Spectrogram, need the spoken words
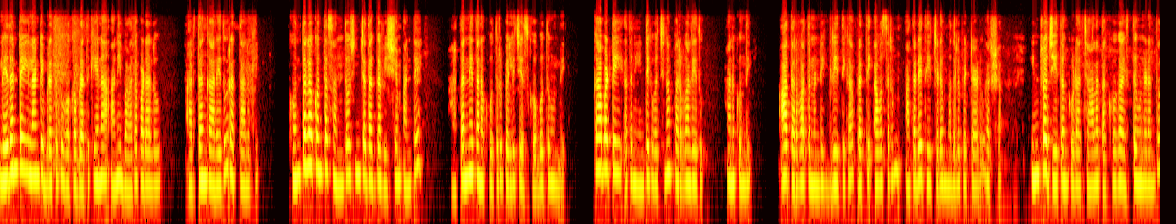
లేదంటే ఇలాంటి బ్రతుకు ఒక బ్రతికేనా అని బాధపడాలో అర్థం కాలేదు రత్తాలుకి. కొంతలో కొంత సంతోషించదగ్గ విషయం అంటే అతన్నే తన కూతురు పెళ్ళి చేసుకోబోతూ ఉంది. కాబట్టి అతని ఇంటికి వచ్చినా పర్వాలేదు అనుకుంది. ఆ తర్వాత నుండి గ్రీతిగా ప్రతి అవసరం అతడే తీర్చడం మొదలుపెట్టాడు హర్ష. ఇంట్లో జీతం కూడా చాలా తక్కువగా ఇస్తూ ఉండడంతో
